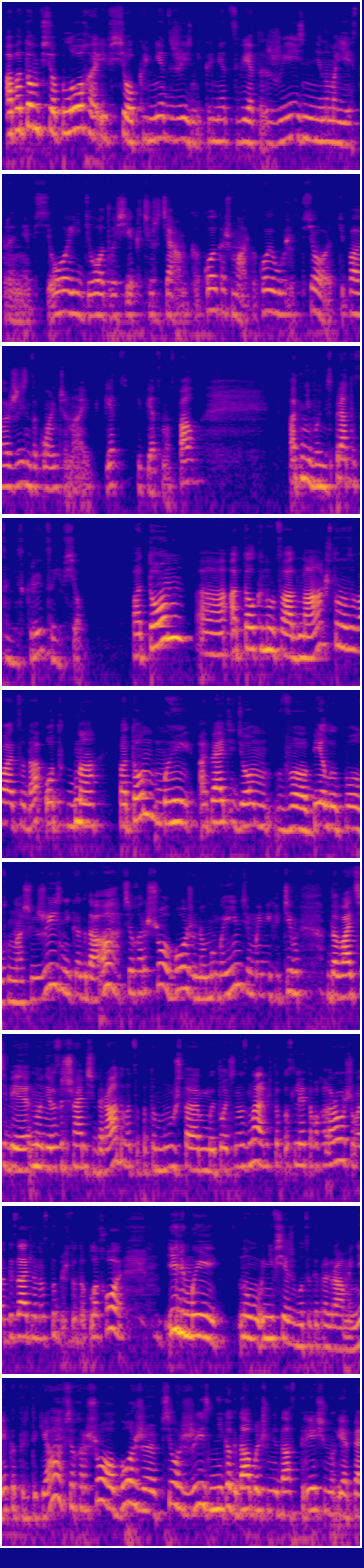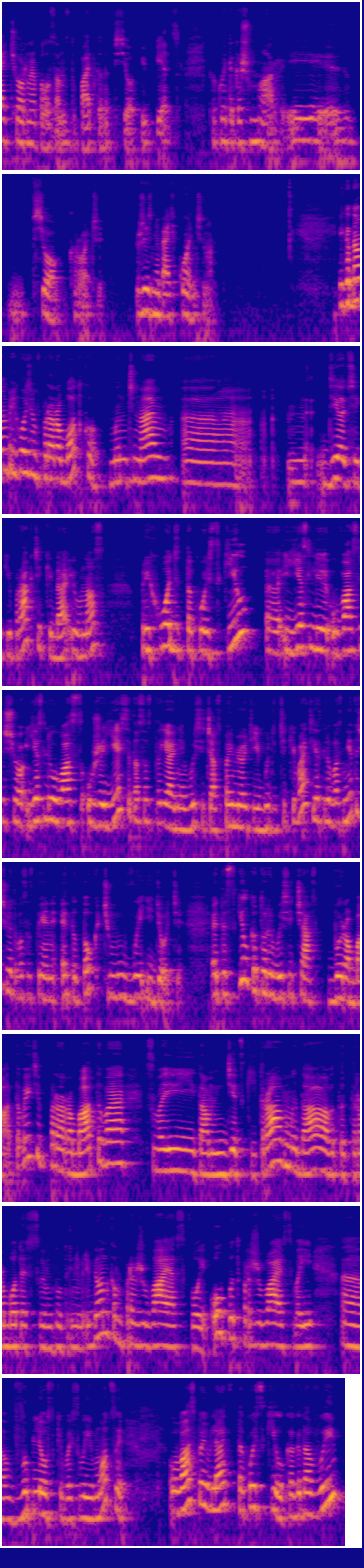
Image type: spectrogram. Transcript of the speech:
а потом все плохо и все, конец жизни, конец света, жизнь не на моей стороне, все идет вообще к чертям, какой кошмар, какой ужас, все, типа жизнь закончена, и пипец, пипец настал, от него не спрятаться, не скрыться и все. Потом э, оттолкнуться от дна, что называется, да, от дна, Потом мы опять идем в белую полосу нашей жизни, когда, а, все хорошо, боже, но мы боимся, мы не хотим давать себе, ну, не разрешаем себе радоваться, потому что мы точно знаем, что после этого хорошего обязательно наступит что-то плохое. Или мы, ну, не все живут с этой программой, некоторые такие, а, все хорошо, боже, все, жизнь никогда больше не даст трещину, и опять черная полоса наступает, когда все, пипец, какой-то кошмар, и все, короче, жизнь опять кончена. И когда мы приходим в проработку, мы начинаем э, делать всякие практики, да, и у нас приходит такой скилл, э, и если у вас еще, если у вас уже есть это состояние, вы сейчас поймете и будете кивать, если у вас нет еще этого состояния, это то, к чему вы идете. Это скилл, который вы сейчас вырабатываете, прорабатывая свои там детские травмы, да, вот это работая со своим внутренним ребенком, проживая свой опыт, проживая свои, э, выплескивая свои эмоции, у вас появляется такой скилл, когда вы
